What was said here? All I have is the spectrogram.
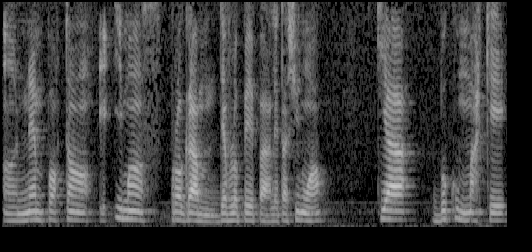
un important et immense programme développé par l'État chinois qui a beaucoup marqué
